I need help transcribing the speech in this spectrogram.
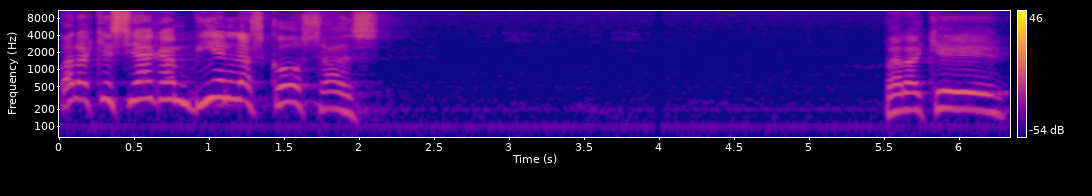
para que se hagan bien las cosas para que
